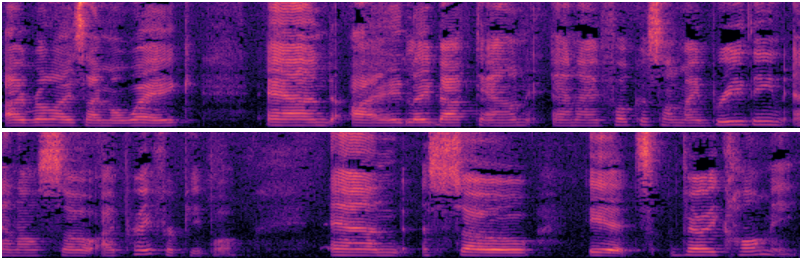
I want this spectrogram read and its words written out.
I realize I'm awake and I lay back down and I focus on my breathing and also I pray for people. And so it's very calming.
